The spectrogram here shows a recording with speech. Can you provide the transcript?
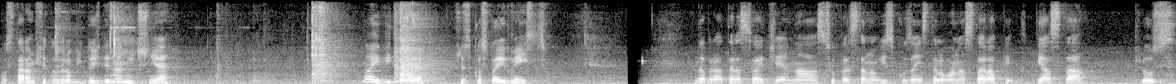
Postaram się to zrobić dość dynamicznie. No i widzicie, wszystko stoi w miejscu. Dobra, teraz słuchajcie, na super stanowisku zainstalowana stara pi- piasta plus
